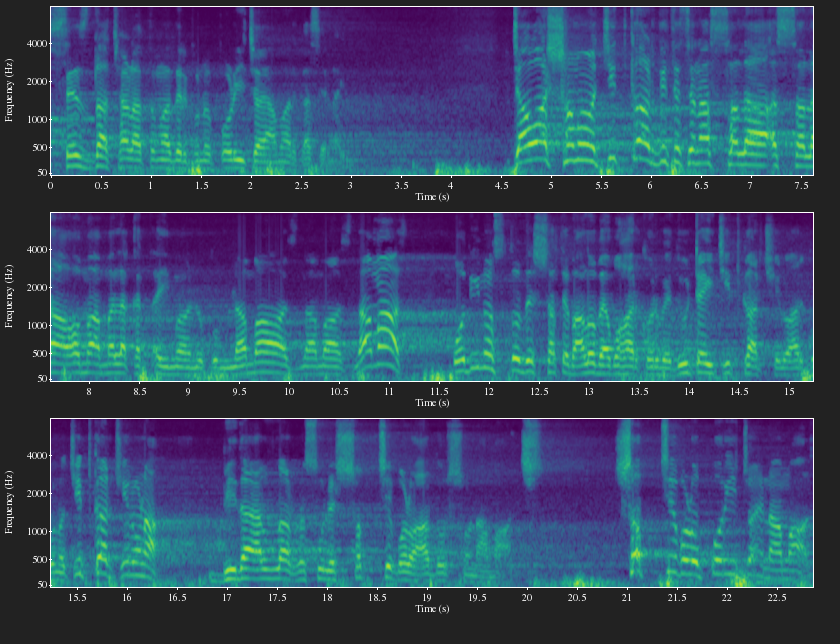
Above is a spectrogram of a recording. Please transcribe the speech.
সেজদা ছাড়া তোমাদের কোনো পরিচয় আমার কাছে নাই। যাওয়ার সময় চিৎকার দিতেছেন, আসসালা আসসালা, ওমা মালাকাত আইমানুকুম। নামাজ নামাজ নামাজ। অধীনস্থদের সাথে ভালো ব্যবহার করবে। দুইটাই চিৎকার ছিল, আর কোনো চিৎকার ছিল না। বিদায় আল্লাহ রসুলের সবচেয়ে বড় আদর্শ নামাজ। সবচেয়ে বড় পরিচয় নামাজ।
